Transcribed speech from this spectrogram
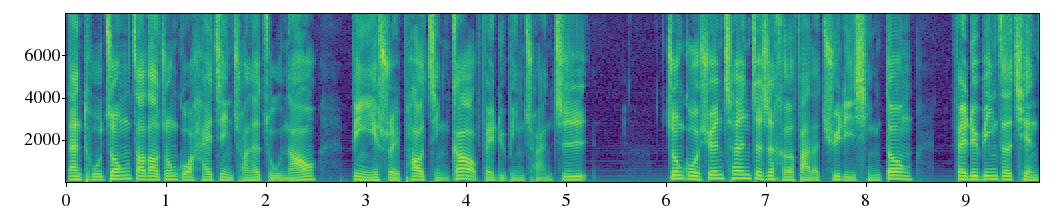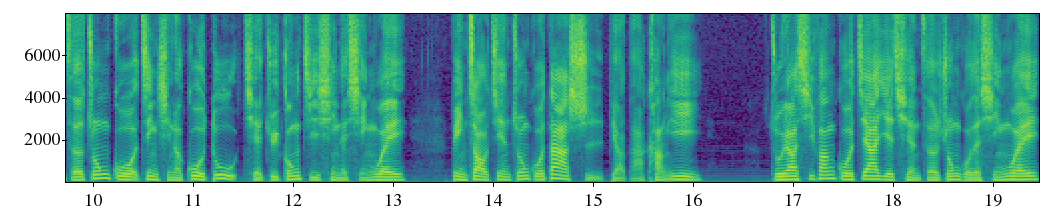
但途中遭到中国海警船的阻挠，并以水炮警告菲律宾船只。中国宣称这是合法的驱离行动，菲律宾则谴责中国进行了过度且具攻击性的行为，并召见中国大使表达抗议。主要西方国家也谴责中国的行为，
